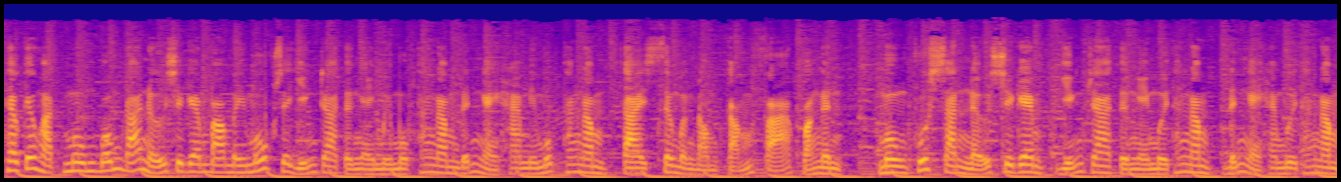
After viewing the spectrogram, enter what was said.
Theo kế hoạch, môn bóng đá nữ SEA Games 31 sẽ diễn ra từ ngày 11 tháng 5 đến ngày 21 tháng 5 tại sân vận động Cẩm Phả, Quảng Ninh. Môn futsal nữ SEA Games diễn ra từ ngày 10 tháng 5 đến ngày 20 tháng 5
